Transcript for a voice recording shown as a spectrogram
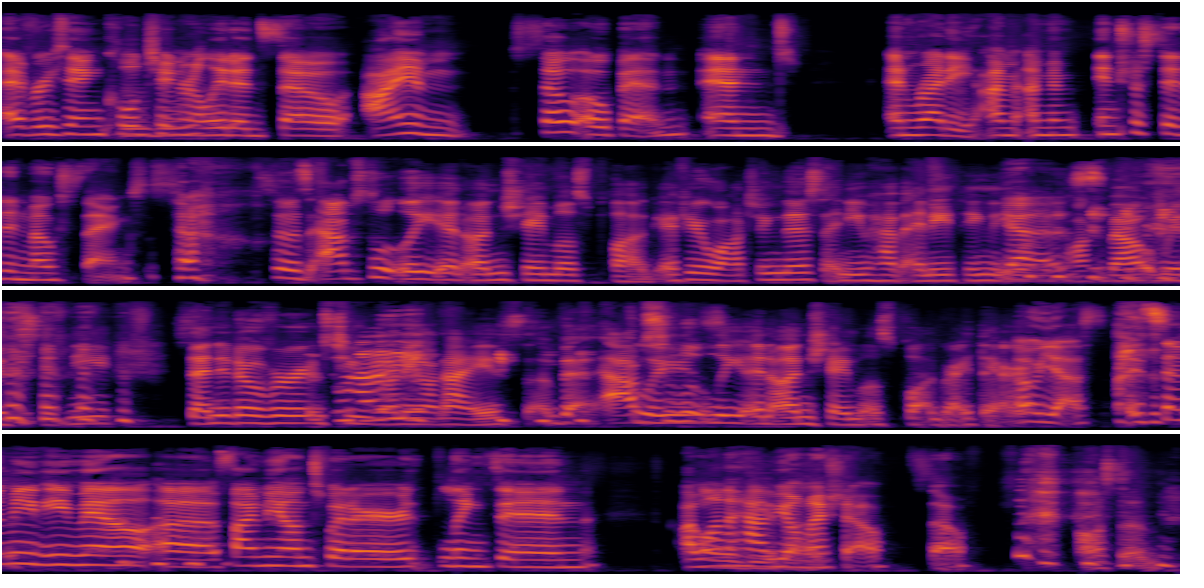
everything cold mm-hmm. chain related. So I am so open and and ready. I'm I'm interested in most things. So so it's absolutely an unshameless plug. If you're watching this and you have anything that you want to talk about with Sydney, send it over to right. Running on Ice. Absolutely an unshameless plug right there. Oh yes, send me an email. Uh, find me on Twitter, LinkedIn. I want to have you on my show. So awesome.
